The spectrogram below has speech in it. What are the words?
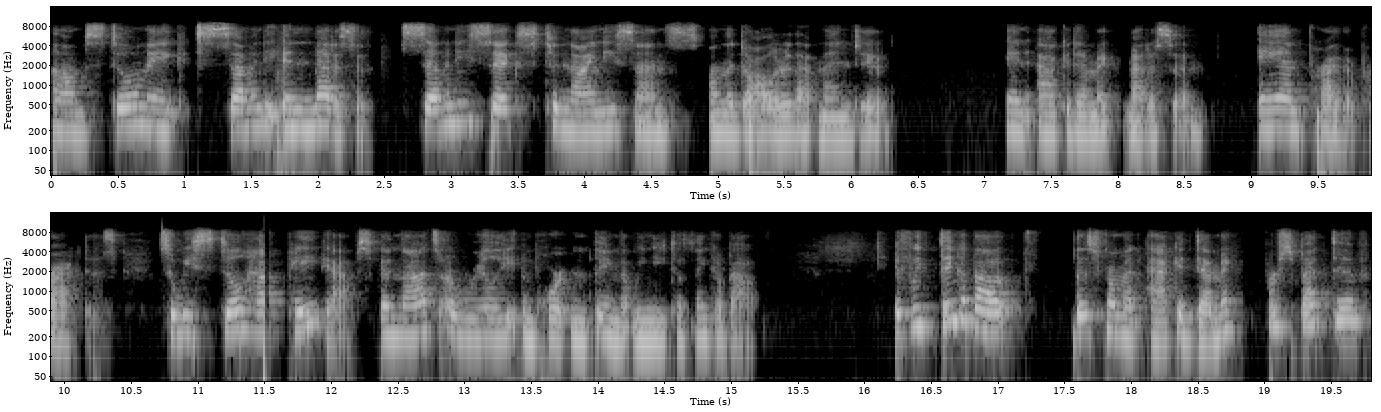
um, still make 70 in medicine 76 to 90 cents on the dollar that men do in academic medicine and private practice. So we still have pay gaps, and that's a really important thing that we need to think about. If we think about this from an academic perspective,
